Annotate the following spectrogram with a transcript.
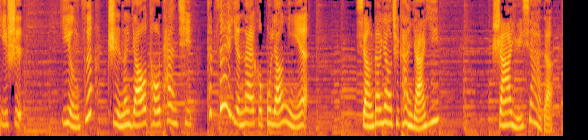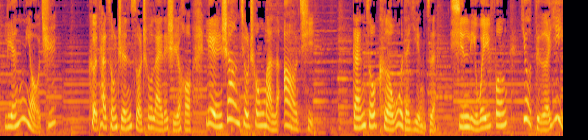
一试。影子只能摇头叹气。他再也奈何不了你。想到要去看牙医，鲨鱼吓得脸扭曲。可他从诊所出来的时候，脸上就充满了傲气。赶走可恶的影子，心里威风又得意。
